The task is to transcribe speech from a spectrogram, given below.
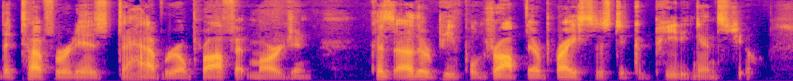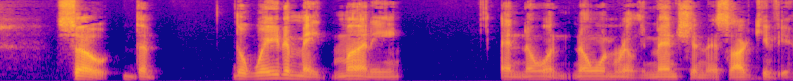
the tougher it is to have real profit margin because other people drop their prices to compete against you. So the the way to make money, and no one no one really mentioned this. I'll give you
